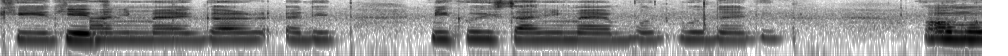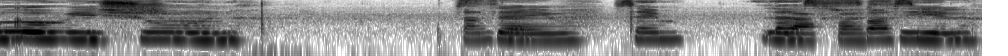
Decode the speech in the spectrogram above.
Kid, Kid. anime girl edit. Miku is anime, but good edit. Oh my Mogo god, wie wie schön. schön. Same. Same. La Las fácil.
